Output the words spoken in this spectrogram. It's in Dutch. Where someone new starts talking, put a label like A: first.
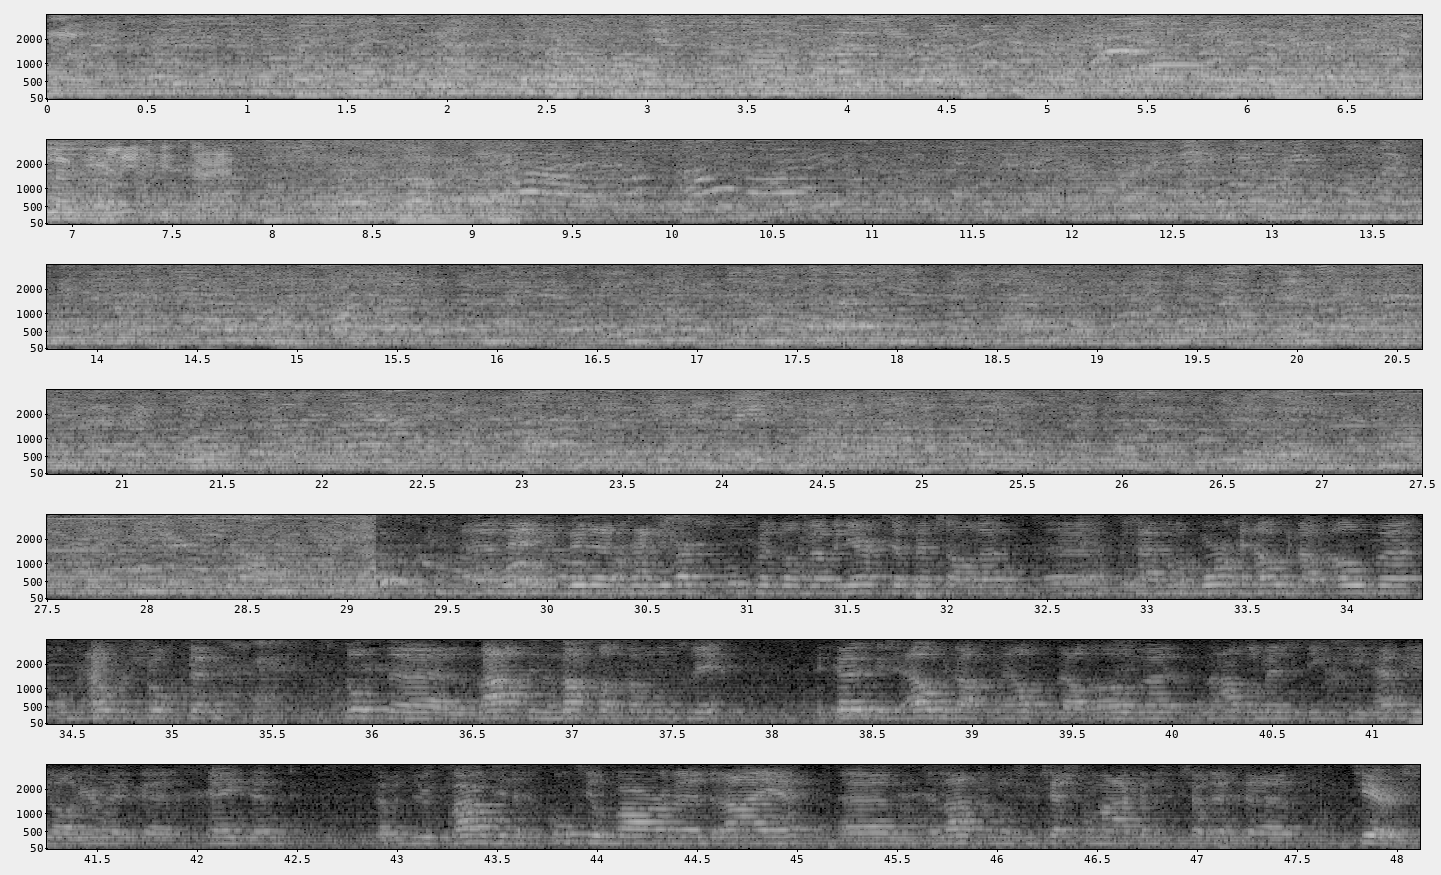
A: ik is Ook leuke lichtjes daar. We hebben neergezet met z'n allen. Eh, we zijn vanaf morgen elke dag open, om 11 uur ochtends tot eh, laat in de nacht als aan ons ligt. De keuken is elke dag van 11 tot 11 open. Een aantal mensen die ik zie hebben hier al heerlijk eh, gegeten. We hebben natuurlijk waanzinnige cocktailbar eh, draaien. Ehm, en laten we er een succes van maken. Dus ik zou zeggen, cheers.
